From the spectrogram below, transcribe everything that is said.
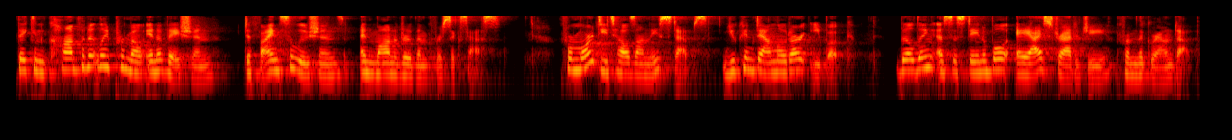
They can confidently promote innovation, define solutions, and monitor them for success. For more details on these steps, you can download our ebook, Building a Sustainable AI Strategy from the Ground Up.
